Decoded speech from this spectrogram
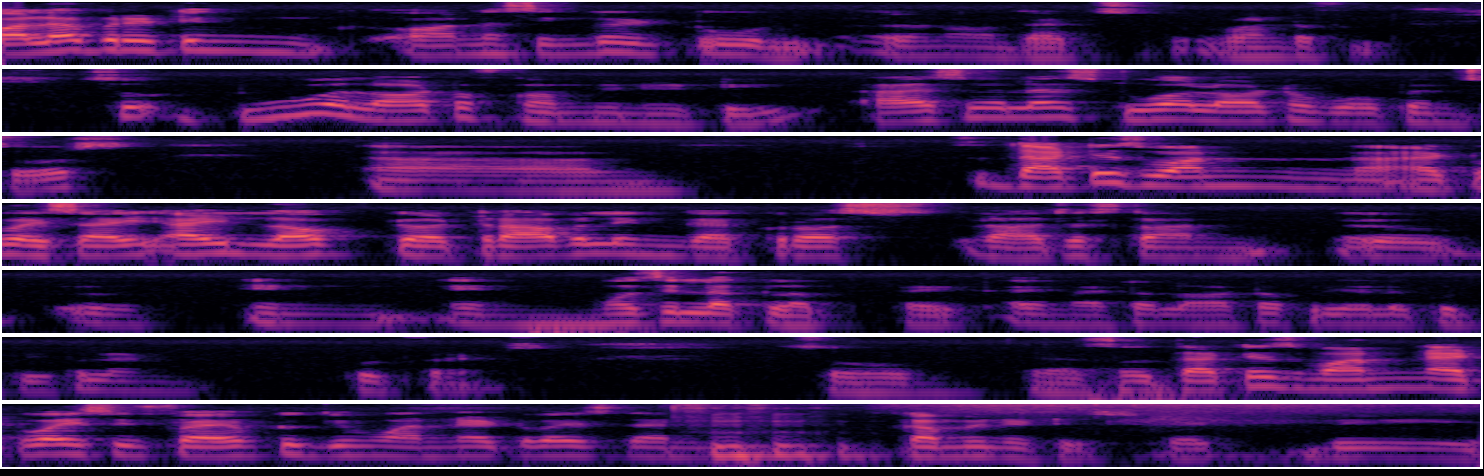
collaborating on a single tool. You know, that's wonderful. So do a lot of community as well as do a lot of open source. Um, so that is one advice. I, I loved uh, traveling across Rajasthan uh, uh, in in Mozilla Club. Right, I met a lot of really good people and good friends. So yeah, so that is one advice. If I have to give one advice, then communities, right? Be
